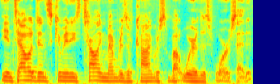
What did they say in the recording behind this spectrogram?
the intelligence communities telling members of Congress about where this war is headed?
